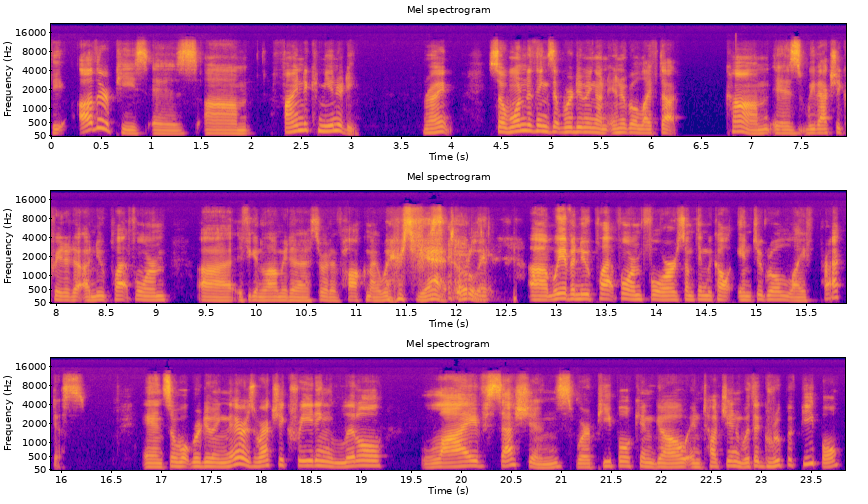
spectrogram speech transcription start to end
The other piece is um, find a community, right? So one of the things that we're doing on integrallife.com is we've actually created a, a new platform uh, if you can allow me to sort of hawk my wares. Yeah, totally. Um, we have a new platform for something we call integral life practice. And so what we're doing there is we're actually creating little live sessions where people can go and touch in with a group of people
